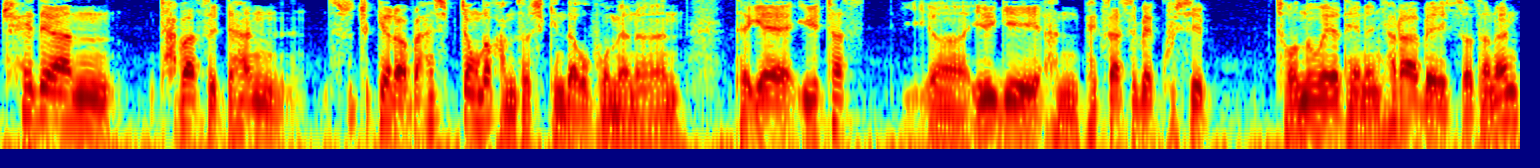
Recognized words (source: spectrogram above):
최대한 잡았을 때 한 수축 결합을 한 10 정도 감소시킨다고 보면은 대개 1차 어, 1기 한 140에 90 전후에 되는 혈압에 있어서는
